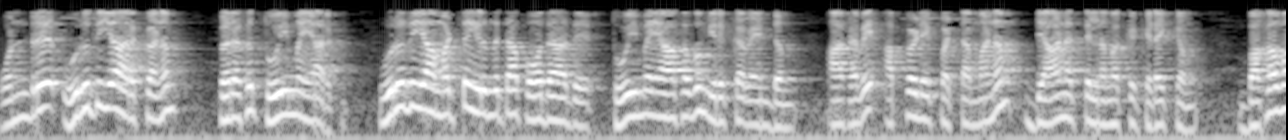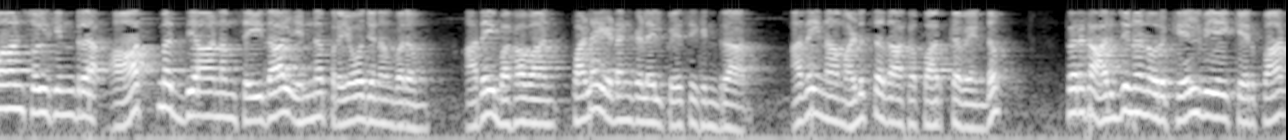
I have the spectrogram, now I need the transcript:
ஒன்று உறுதியா இருக்கணும் பிறகு தூய்மையா இருக்கும் உறுதியா மட்டும் இருந்துட்டா போதாது. தூய்மையாகவும் இருக்க வேண்டும். ஆகவே அப்படிப்பட்ட மனம் தியானத்தில் நமக்கு கிடைக்கும். பகவான் சொல்கின்ற ஆத்ம தியானம் செய்தால் என்ன பிரயோஜனம் வரும்? அதை பகவான் பல இடங்களில் பேசுகின்றார். அதை நாம் அடுத்ததாக பார்க்க வேண்டும். பிறகு அர்ஜுனன் ஒரு கேள்வியை கேட்பான்.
